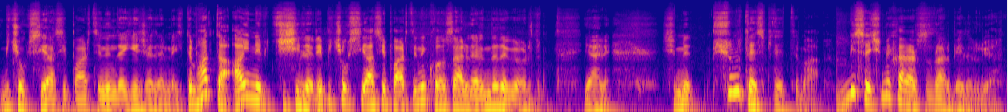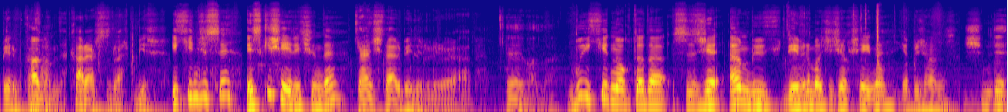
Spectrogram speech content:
birçok siyasi partinin de gecelerine gittim. Hatta aynı kişileri birçok siyasi partinin konserlerinde de gördüm. Yani şimdi şunu tespit ettim abi. Bir seçimi kararsızlar belirliyor benim kafamda. Kararsızlar bir. İkincisi Eskişehir içinde gençler belirliyor abi. Eyvallah. Bu iki noktada sizce en büyük devrim açacak şey ne yapacağınız? Şimdi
